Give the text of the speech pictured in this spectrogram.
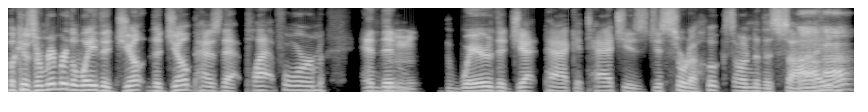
Because remember the way the jump the jump has that platform and then Mhm. where the jetpack attaches just sort of hooks onto the side. Uh-huh.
